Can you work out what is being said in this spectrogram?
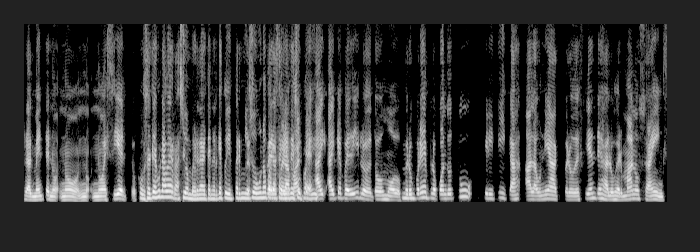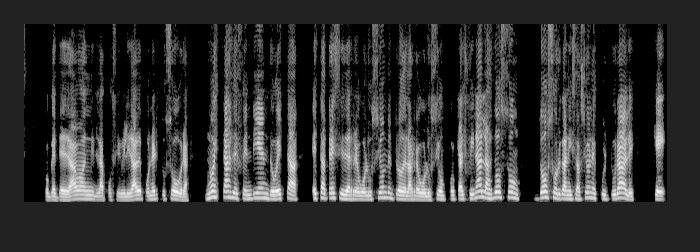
realmente no, no, no, es cierto. Cosa que es una aberración, ¿verdad? Tener que pedir permiso uno para salir de su país. Hay, hay que pedirlo de todos modos. Pero, por ejemplo, cuando tú criticas a la UNIAC, pero defiendes a los hermanos Sainz, porque te daban la posibilidad de poner tus obras, no estás defendiendo esta, esta tesis de revolución dentro de la revolución, porque al final las dos son dos organizaciones culturales que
